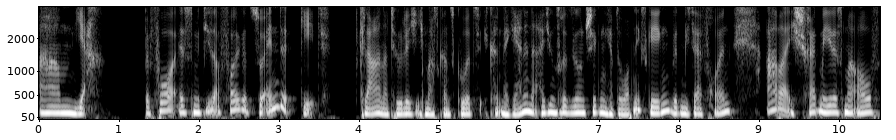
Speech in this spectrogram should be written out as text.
ähm, ja, bevor es mit dieser Folge zu Ende geht, Klar, natürlich, ich mache es ganz kurz. Ihr könnt mir gerne eine iTunes-Rezension schicken. Ich habe da überhaupt nichts gegen, würde mich sehr freuen. Aber ich schreibe mir jedes Mal auf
